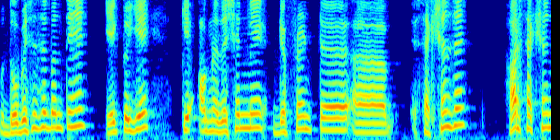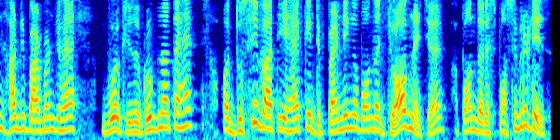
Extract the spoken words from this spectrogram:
وہ دو بیسس سے بنتے ہیں ایک تو یہ کہ آرگنائزیشن میں ڈفرینٹ سیکشن ہیں ہر سیکشن ہر ڈپارٹمنٹ جو ہے وہ ایک یوزر گروپ بناتا ہے اور دوسری بات یہ ہے کہ depending upon the job nature upon the responsibilities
